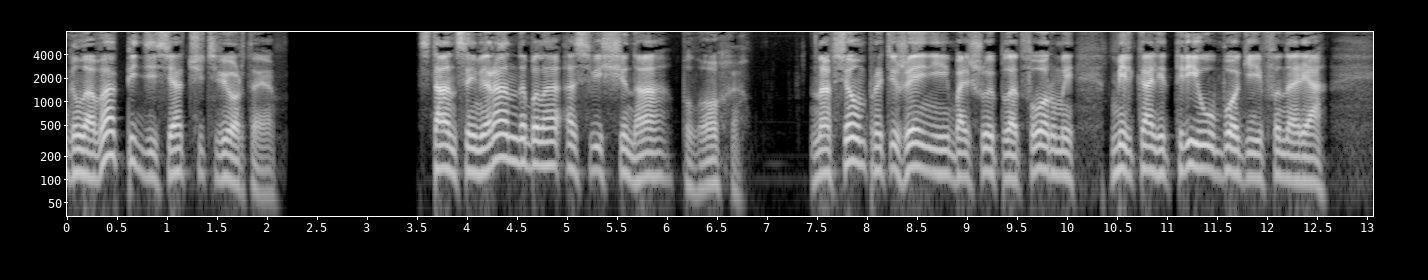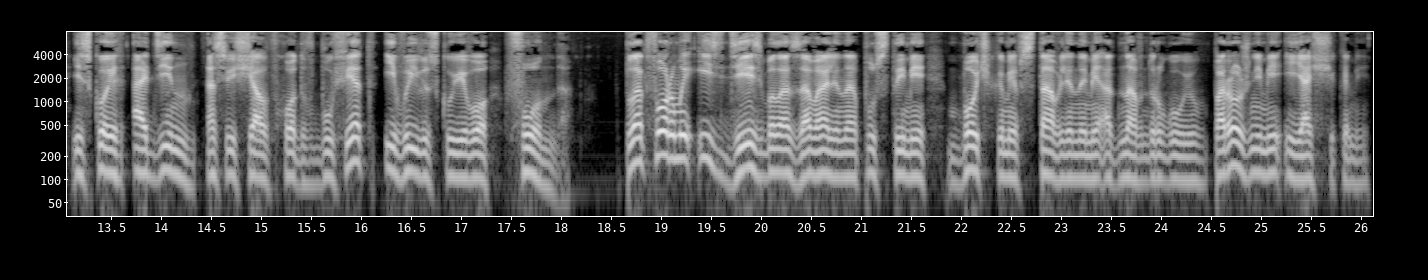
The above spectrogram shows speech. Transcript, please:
Глава 54 Станция Миранда была освещена плохо. На всем протяжении большой платформы мелькали три убогие фонаря, из коих один освещал вход в буфет и вывеску его фонда. Платформа и здесь была завалена пустыми бочками, вставленными одна в другую, порожними и ящиками.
